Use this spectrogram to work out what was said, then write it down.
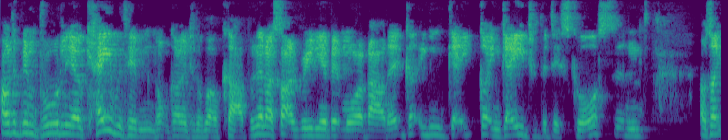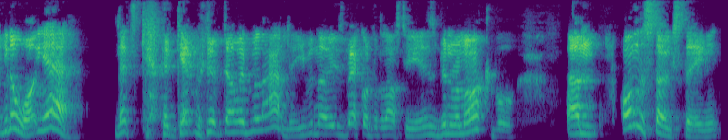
I, would have been broadly okay with him not going to the World Cup. And then I started reading a bit more about it, got, got engaged with the discourse, and I was like, you know what? Yeah, let's get, get rid of David Malan, even though his record for the last two years has been remarkable. Um, on the Stokes thing,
